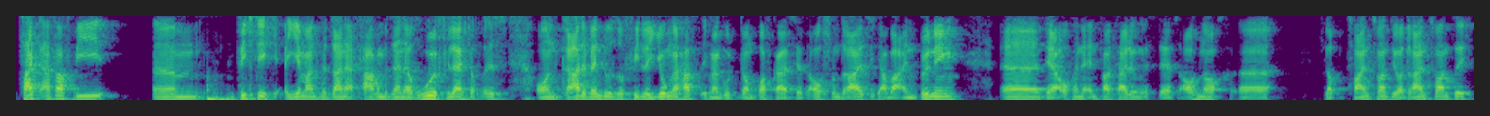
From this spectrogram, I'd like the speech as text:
Zeigt einfach, wie ähm, wichtig jemand mit seiner Erfahrung, mit seiner Ruhe vielleicht auch ist. Und gerade wenn du so viele Junge hast, ich meine, gut, Dombrovka ist jetzt auch schon 30, aber ein Bünning, äh, der auch in der Endverteidigung ist, der ist auch noch, äh, ich glaube, 22 oder 23.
